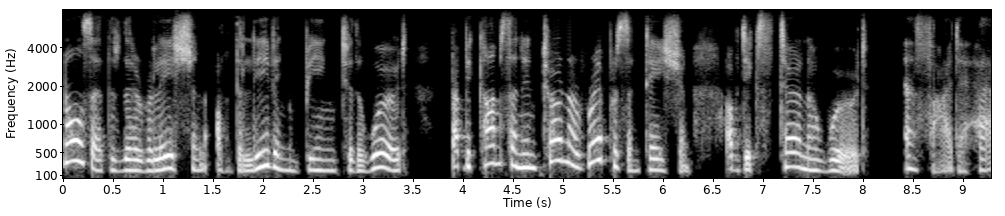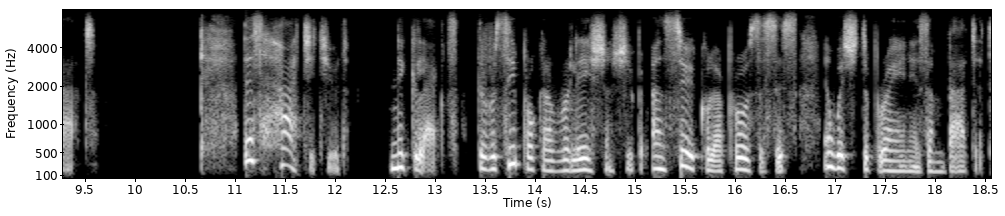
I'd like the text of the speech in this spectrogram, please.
not as the relation of the living being to the word, but becomes an internal representation of the external word inside the head. This attitude neglects the reciprocal relationship and circular processes in which the brain is embedded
